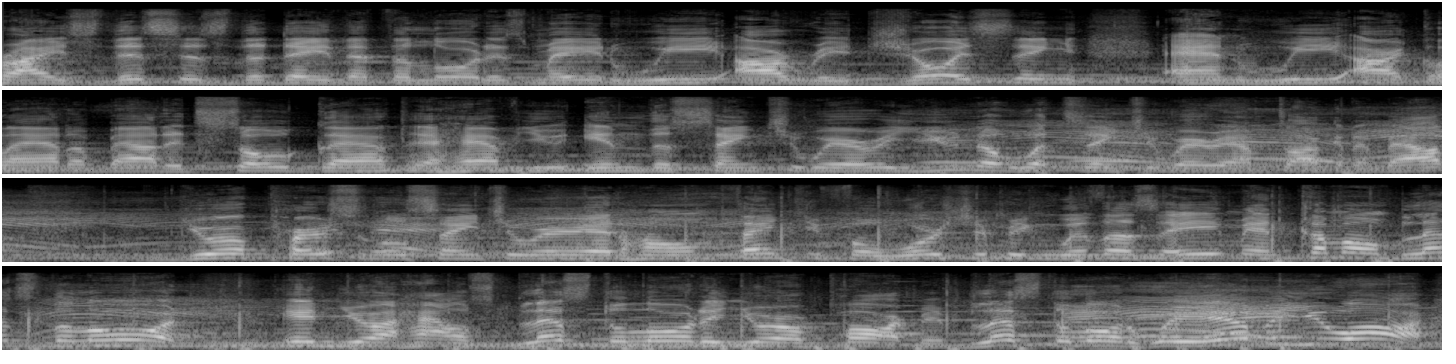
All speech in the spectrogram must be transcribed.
Christ. This is the day that the Lord has made. We are rejoicing and we are glad about it. So glad to have you in the sanctuary. You know what sanctuary I'm talking about. your personal sanctuary at home. Thank you for worshiping with us. Amen. Come on, bless the Lord in your house. Bless the Lord in your apartment. Bless the Lord wherever you are.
